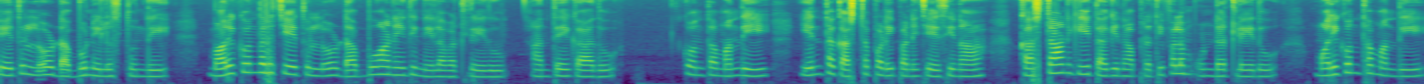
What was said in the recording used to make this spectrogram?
చేతుల్లో డబ్బు నిలుస్తుంది. మరికొందరి చేతుల్లో డబ్బు అనేది నిలవట్లేదు. అంతేకాదు కొంతమంది ఎంత కష్టపడి పని చేసినా కష్టానికి తగిన ప్రతిఫలం ఉండట్లేదు. మరికొంతమంది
